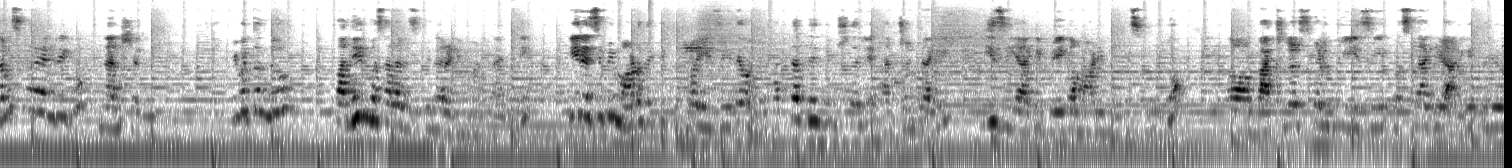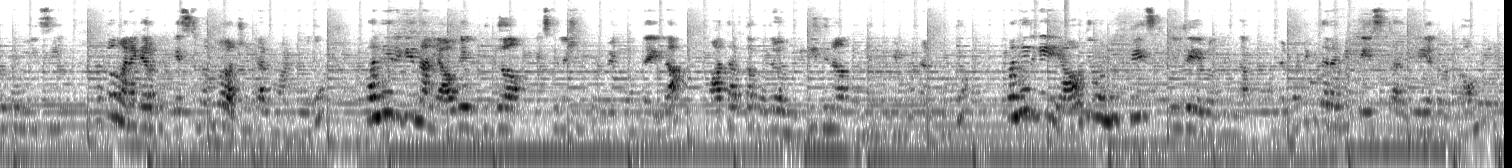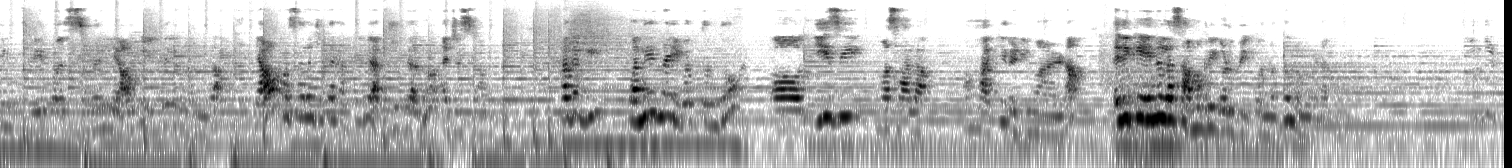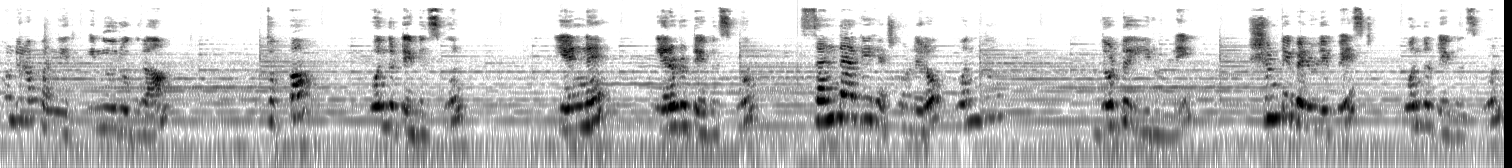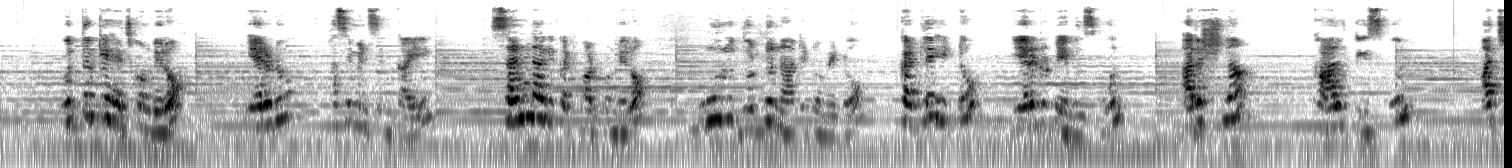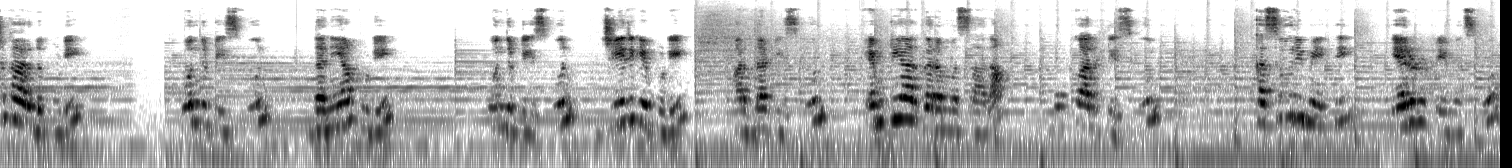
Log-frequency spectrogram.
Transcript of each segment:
ನಮಸ್ಕಾರ ಎಲ್ರಿಗೂ, ನಾನು ಶರ್ಮಿ ಇವತ್ತೊಂದು ಪನ್ನೀರ್ ಮಸಾಲ ರೆಸಿಪಿನ ರೆಡಿ ಮಾಡ್ತಾ ಇದ್ದೀನಿ. ಈ ರೆಸಿಪಿ ಮಾಡೋದಕ್ಕೆ ತುಂಬಾ ಈಸಿ ಇದೆ. ಒಂದು ಹತ್ತು ಹದಿನೈದು ನಿಮಿಷದಲ್ಲಿ ಅರ್ಜೆಂಟ್ ಆಗಿ ಈಸಿಯಾಗಿ ಬೇಗ ಮಾಡಿ ಮುಗಿಸ್ಬೋದು ಬ್ಯಾಚುಲರ್ಸ್ಗಳಿಗೂ ಈಸಿ ಹೊಸದಾಗಿ ಅಡುಗೆ ಕಲಿಯೋರಿಗೂ ಈಸಿ ಅಥವಾ ಮನೆಗೆ ಗೆಸ್ಟ್ ಬಂದು ಅರ್ಜೆಂಟ್ ಆಗಿ ಮಾಡ್ಬೋದು. ಪನ್ನೀರಿಗೆ ನಾನು ಯಾವುದೇ ಉದ್ದ ಎಕ್ಸ್ಪ್ಲನೇಷನ್ ಕೊಡಬೇಕು ಅಂತ ಇಲ್ಲ. ಮಾತಾಡ್ತಾ ಹೋದ್ರೆ ಒಂದು ಇಡೀ ದಿನ ಪನ್ನೀರ್ ಬಗ್ಗೆ ಮಾತಾಡ್ಬೋದು ಪನ್ನೀರ್ಗೆ ಯಾವುದೇ ಒಂದು ಟೇಸ್ಟ್ ಇಲ್ಲದೆ ಇರೋದ್ರಿಂದ ಆಗಿ ಟೇಸ್ಟ್ ಆಗಲಿ ಅಥವಾ ಡಾಮಿನೇಟಿಂಗ್ ಫ್ಲೇವರ್ಸ್ ಸ್ಮೆಲ್ ಇದೆ ಇರೋದ್ರಿಂದ ಯಾವ ಮಸಾಲೆ ಜೊತೆ ಹಾಕ್ತೀವಿ ಅದ್ರ ಜೊತೆ ಅದು ಅಡ್ಜಸ್ಟ್ ಆಗುತ್ತೆ ಹಾಗಾಗಿ ಪನ್ನೀರ್ನ ಇವತ್ತೊಂದು ಈಸಿ ಮಸಾಲ ಹಾಕಿ ರೆಡಿ ಮಾಡೋಣ. ಇದಕ್ಕೆ ಏನೆಲ್ಲ ಸಾಮಗ್ರಿಗಳು ಬೇಕು ಅನ್ನೋದು ನೋಡೋಣ. ಇಟ್ಕೊಂಡಿರೋ ಪನ್ನೀರ್ ಇನ್ನೂರು ಗ್ರಾಮ್ ತುಪ್ಪ ಒಂದು ಟೇಬಲ್ ಸ್ಪೂನ್ ಎಣ್ಣೆ ಎರಡು ಟೇಬಲ್ ಸ್ಪೂನ್ ಸಣ್ಣದಾಗಿ ಹೆಚ್ಕೊಂಡಿರೋ ಒಂದು ದೊಡ್ಡ ಈರುಳ್ಳಿ. ಶುಂಠಿ ಬೆಳ್ಳುಳ್ಳಿ ಪೇಸ್ಟ್ ಒಂದು ಟೇಬಲ್ ಸ್ಪೂನ್ ಉದ್ದಕ್ಕೆ ಹೆಚ್ಕೊಂಡಿರೋ ಎರಡು ಹಸಿಮೆಣಸಿನಕಾಯಿ. ಸಣ್ಣದಾಗಿ ಕಟ್ ಮಾಡ್ಕೊಂಡಿರೋ ಮೂರು ದೊಡ್ಡ ನಾಟಿ ಟೊಮೆಟೊ. ಕಡಲೆ ಹಿಟ್ಟು ಎರಡು ಟೇಬಲ್ ಸ್ಪೂನ್ ಅರಿಶಿನ ಕಾಲ್ ಟೀ ಸ್ಪೂನ್ ಅಚ್ಚ ಖಾರದ ಪುಡಿ ಒಂದು ಟೀ ಸ್ಪೂನ್ ಧನಿಯಾ ಪುಡಿ ಒಂದು ಟೀ ಸ್ಪೂನ್ ಜೀರಿಗೆ ಪುಡಿ ಅರ್ಧ teaspoon or garam masala ಮುಕ್ಕಾಲು ಟೀ ಸ್ಪೂನ್ ಕಸೂರಿ ಮೇಥಿ ಎರಡು ಟೇಬಲ್ ಸ್ಪೂನ್.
